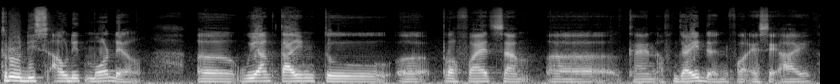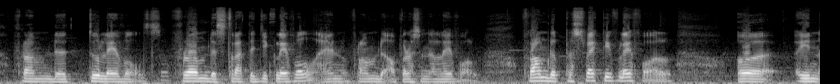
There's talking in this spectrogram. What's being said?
Through this audit model, uh, we are trying to uh, provide some uh, kind of guidance for SAI from the two levels, from the strategic level and from the operational level. From the perspective level, uh, in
